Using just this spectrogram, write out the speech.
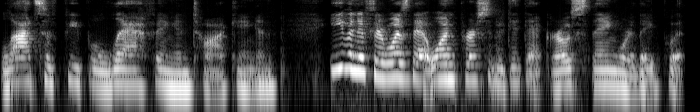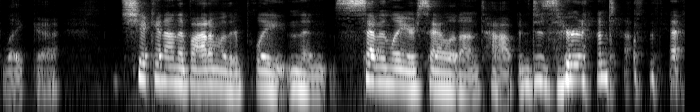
lots of people laughing and talking. And even if there was that one person who did that gross thing where they put like uh, chicken on the bottom of their plate and then seven layer salad on top and dessert on top of that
